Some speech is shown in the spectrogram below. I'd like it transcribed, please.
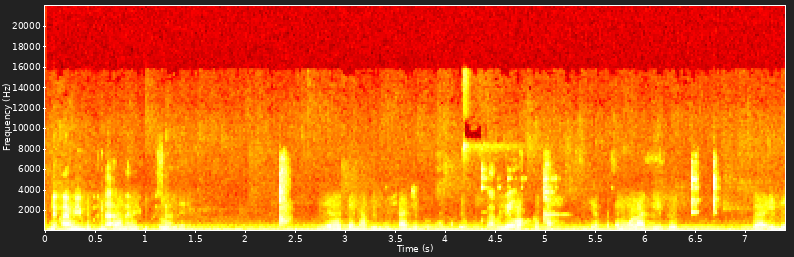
kayak Nabi gitu Musa. gitu. iya kayak Nabi Musa gitu kan tapi, Tapi- ya waktu pas dia ketemu lagi itu juga ini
